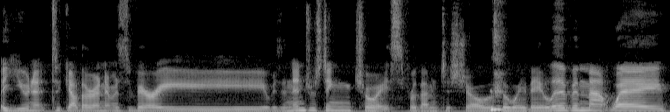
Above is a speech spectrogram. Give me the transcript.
a unit together, and it was very, it was an interesting choice for them to show the way they live in that way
